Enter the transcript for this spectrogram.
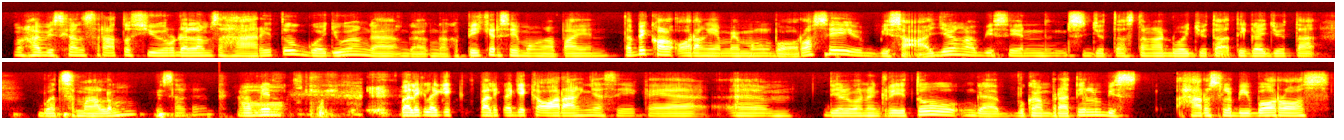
menghabiskan 100 euro dalam sehari tuh gue juga nggak nggak nggak kepikir sih mau ngapain. Tapi kalau orang yang memang boros sih bisa aja ngabisin sejuta setengah dua juta tiga juta buat semalam misalkan. Oh, balik lagi balik lagi ke orangnya sih kayak em, di luar negeri itu nggak bukan berarti lu bis harus lebih boros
